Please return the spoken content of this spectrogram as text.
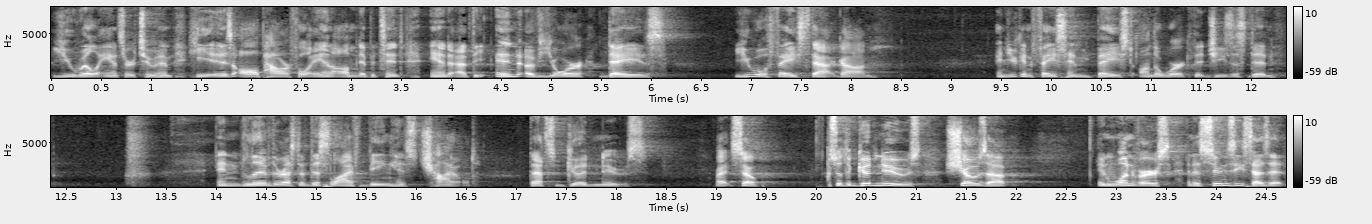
You will answer to him. He is all powerful and omnipotent, and at the end of your days, you will face that God. And you can face him based on the work that Jesus did and live the rest of this life being his child. That's good news. Right? So, so the good news shows up in one verse, and as soon as he says it,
